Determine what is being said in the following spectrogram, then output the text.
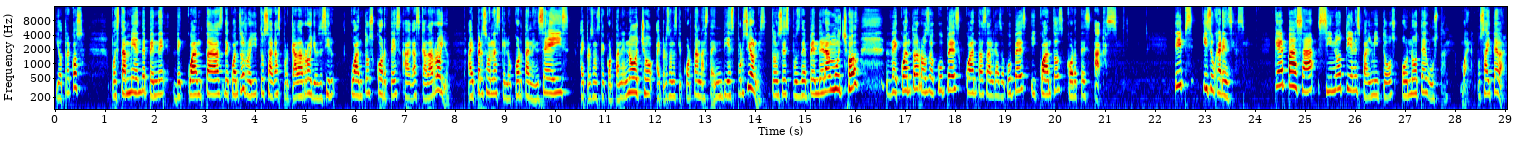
Y otra cosa, pues también depende de cuántas, de cuántos rollitos hagas por cada rollo, es decir, cuántos cortes hagas cada rollo. Hay personas que lo cortan en seis, hay personas que cortan en ocho, hay personas que cortan hasta en diez porciones. Entonces, pues dependerá mucho de cuánto arroz ocupes, cuántas algas ocupes y cuántos cortes hagas. Tips y sugerencias. ¿Qué pasa si no tienes palmitos o no te gustan? Bueno, pues ahí te va.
